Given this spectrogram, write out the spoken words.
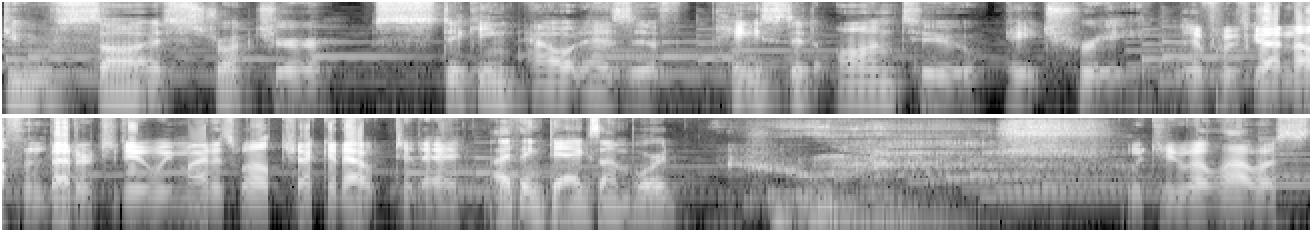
You saw a structure sticking out as if pasted onto a tree. If we've got nothing better to do, we might as well check it out today. I think Dag's on board. Would you allow us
